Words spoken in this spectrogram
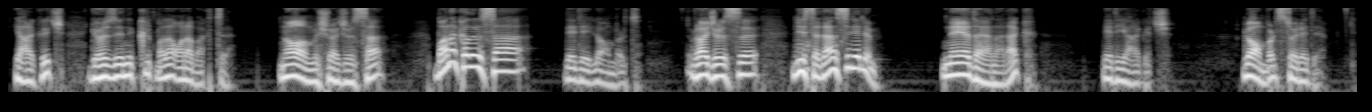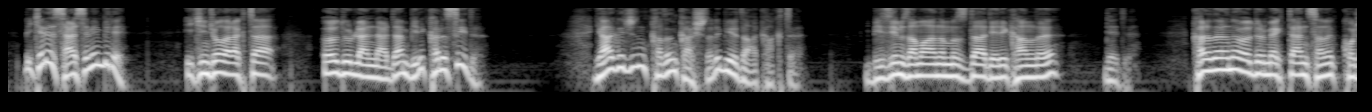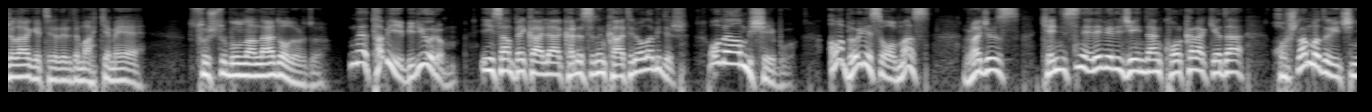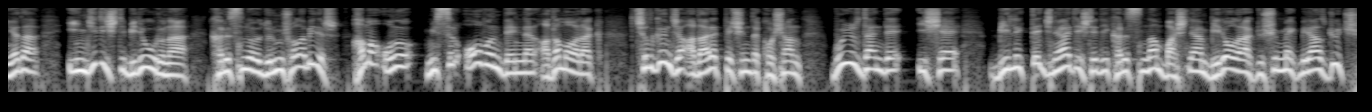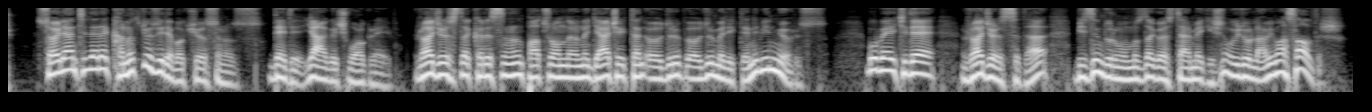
Yargıç gözlerini kırpmadan ona baktı. Ne olmuş Rogers'a? Bana kalırsa dedi Lombard. Rogers'ı listeden silelim. Neye dayanarak? dedi yargıç. Lombard söyledi. Bir kere sersemin biri. İkinci olarak da öldürülenlerden biri karısıydı. Yargıcın kadın kaşları bir daha kalktı. Bizim zamanımızda delikanlı dedi. Karılarını öldürmekten sanık kocalar getirilirdi mahkemeye. Suçlu bulunanlar da olurdu. Ne tabii biliyorum. İnsan pekala karısının katili olabilir. Olağan bir şey bu. Ama böylesi olmaz. Rogers kendisini ele vereceğinden korkarak ya da hoşlanmadığı için ya da inci dişli biri uğruna karısını öldürmüş olabilir. Ama onu Mr. Owen denilen adam olarak çılgınca adalet peşinde koşan, bu yüzden de işe birlikte cinayet işlediği karısından başlayan biri olarak düşünmek biraz güç. Söylentilere kanıt gözüyle bakıyorsunuz, dedi yargıç Wargrave. Rogers da karısının patronlarını gerçekten öldürüp öldürmediklerini bilmiyoruz. Bu belki de Rogers'ı da bizim durumumuzda göstermek için uydurulan bir masaldır.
